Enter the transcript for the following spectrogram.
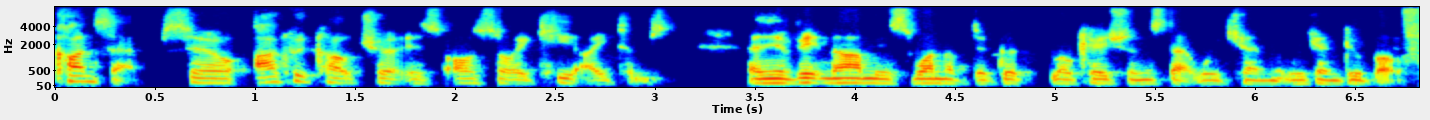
concept. So agriculture is also a key item, and in Vietnam is one of the good locations that we can we can do both.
